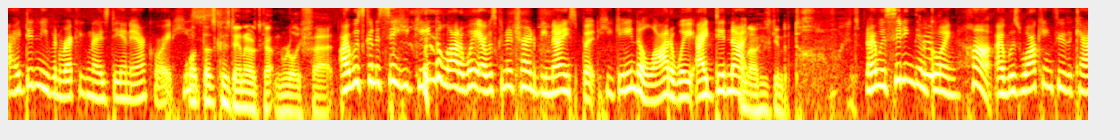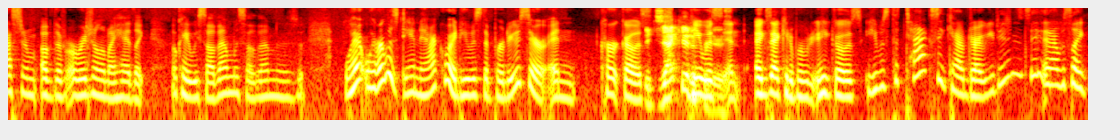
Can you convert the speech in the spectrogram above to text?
I didn't even recognize Dan Aykroyd. He's Well, that's because Dan Aykroyd's gotten really fat. I was gonna say he gained a lot of weight. I was gonna try to be nice, but he gained a lot of weight. I did I not. know he's getting a ton of. I was sitting there hmm. going, "Huh." I was walking through the cast of the original in my head, like, "Okay, we saw them, we saw them." Where where was Dan Aykroyd? He was the producer, and Kurt goes, executive "He was an executive producer." He goes, "He was the taxi cab driver." You didn't say, and I was like,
